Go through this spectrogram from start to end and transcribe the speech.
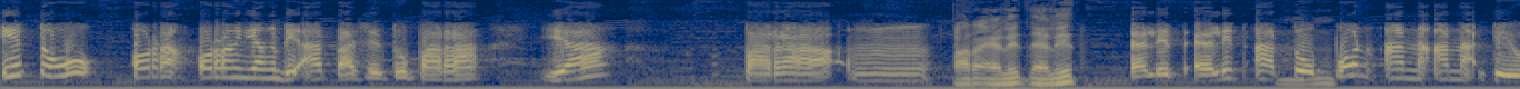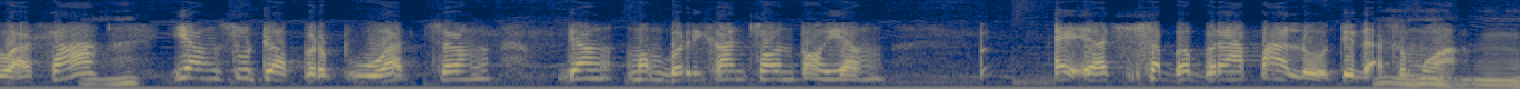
itu orang-orang yang di atas itu para ya para um, para elit-elit elit-elit hmm. ataupun anak-anak dewasa hmm. yang sudah berbuat yang, yang memberikan contoh yang eh, ya, sebeberapa loh, tidak hmm. semua. Hmm.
